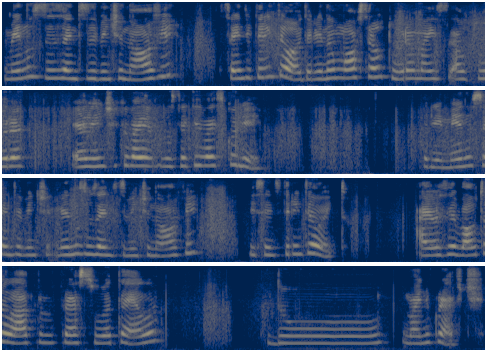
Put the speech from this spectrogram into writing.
Menos 229, 138. Ele não mostra a altura, mas a altura é a gente que vai, você que vai escolher ali menos, 120, menos 229 e 138. Aí você volta lá para a sua tela do Minecraft.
